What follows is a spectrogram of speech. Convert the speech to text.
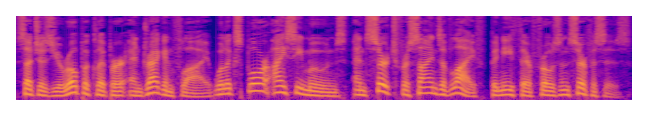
such as Europa Clipper and Dragonfly, will explore icy moons and search for signs of life beneath their frozen surfaces.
